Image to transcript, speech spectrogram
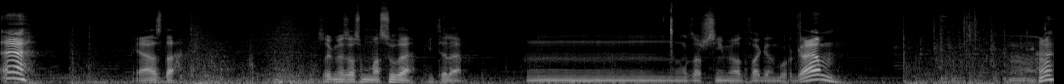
Eh! Jazda. Zrobimy zaraz masówę i tyle. Mm, zacznijmy od Wagenburga. Aha.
